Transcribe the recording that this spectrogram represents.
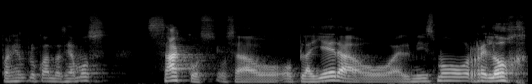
por ejemplo, cuando hacíamos sacos, o sea, o, playera, o el mismo reloj.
